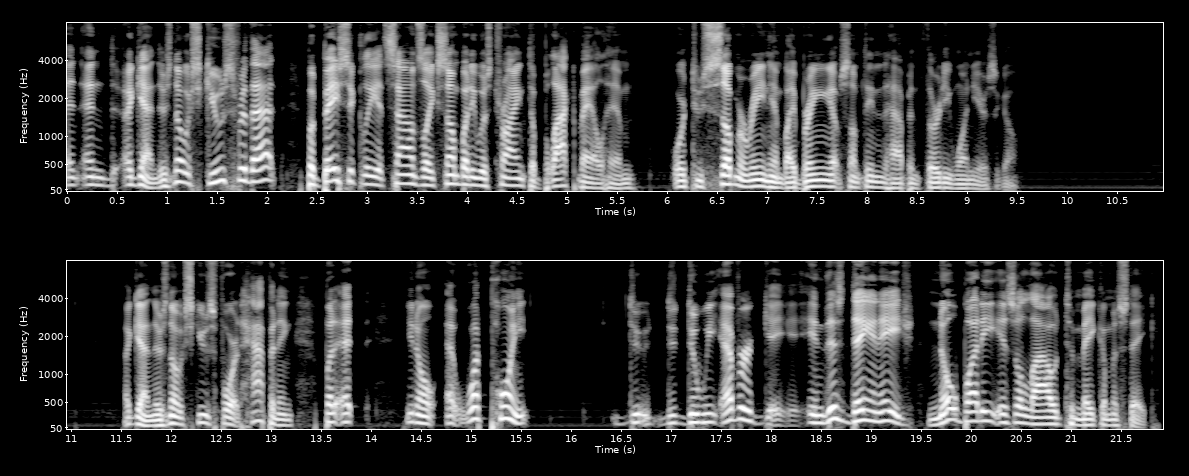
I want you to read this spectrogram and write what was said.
And, and again, there's no excuse for that, but basically, it sounds like somebody was trying to blackmail him or to submarine him by bringing up something that happened 31 years ago. Again, there's no excuse for it happening, but at you know, at what point do, do, do we ever in this day and age nobody is allowed to make a mistake?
